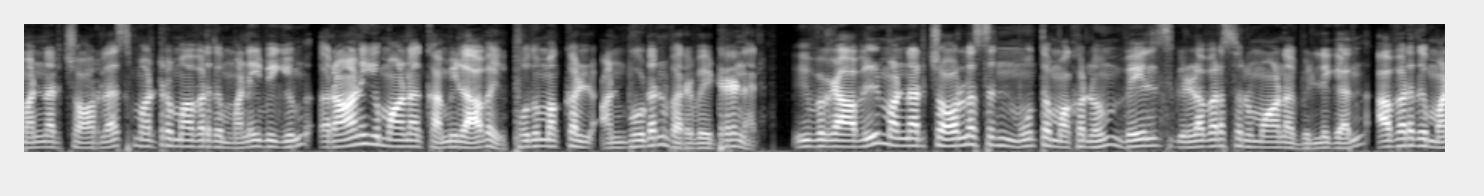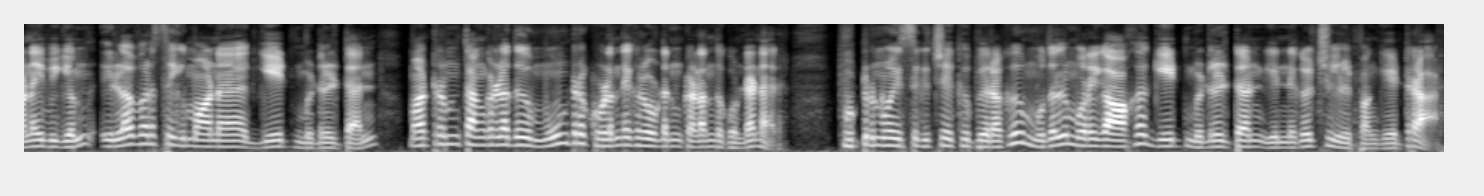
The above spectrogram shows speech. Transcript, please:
மன்னர் சார்லஸ் மற்றும் அவரது மனைவியும் ராணியுமான கமிலாவை பொதுமக்கள் அன்புடன் வரவேற்றனர். இவ்விழாவில் மன்னர் சார்லஸின் மூத்த மகனும் வேல்ஸ் இளவரசருமான வில்லிகன் அவரது மனைவியும் இளவரசியுமான கேட் மிடில்டன் மற்றும் தங்களது மூன்று குழந்தைகளுடன் கலந்து கொண்டனர். புற்றுநோய் சிகிச்சைக்கு பிறகு முதல் முறையாக கேட் மிடில்டன் இந்நிகழ்ச்சியில் பங்கேற்றார்.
